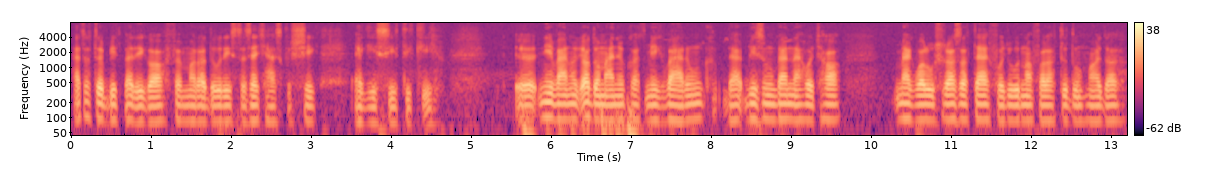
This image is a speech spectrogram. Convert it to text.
hát a többit pedig a fönnmaradó részt az egyházközség egészíti ki. Nyilván, hogy adományokat még várunk, de bízunk benne, hogyha megvalósul az a terv, hogy úrnafalat tudunk majd a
